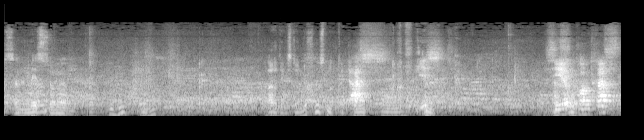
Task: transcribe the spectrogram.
Seinen Messungen. Allerdings nur eine Fußnote. Das ist sehr im Kontrast,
